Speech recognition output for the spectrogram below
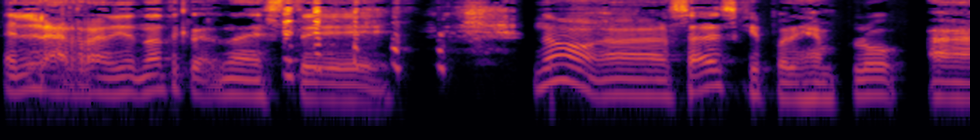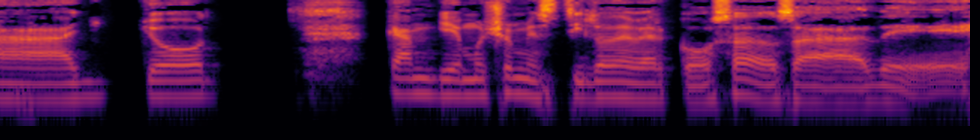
en la radio. No te creas, no, este, no, ah, sabes que, por ejemplo, uh, yo cambié mucho mi estilo de ver cosas, o sea, de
